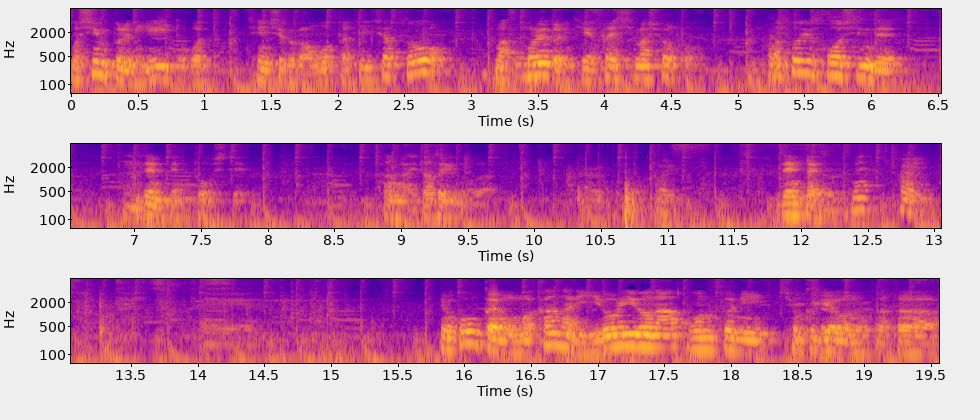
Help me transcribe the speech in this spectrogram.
もうシンプルにいいとこ編集部が思った T シャツを、まあ、ストレートに掲載しましょうと、まあ、そういう方針で全編通して考えたというのが全体像ですね。はい。でも今回もまあかなりいろいろな本当に職業の方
